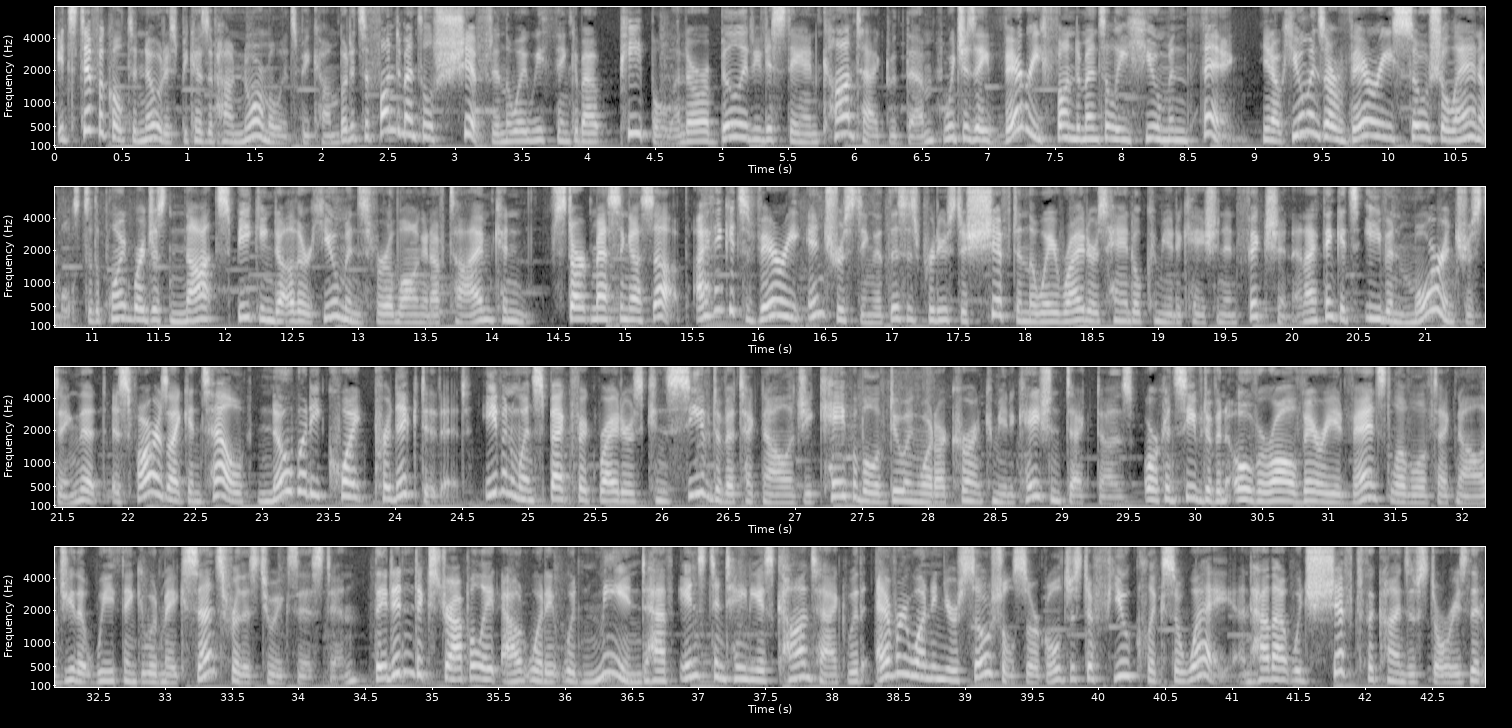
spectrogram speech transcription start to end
It's difficult to notice because of how normal it's become, but it's a fundamental shift in the way we think about people and our ability to stay in contact with them, which is a very fundamentally human thing. You know, humans are very social animals to the point where just not speaking to other humans for a long enough time can start messing us up. I think it's very interesting that this has produced a shift in the way writers handle communication in fiction, and I think it's even more interesting that, as far as I can tell, nobody quite predicted it. Even when specfic writers conceived of a technology capable of doing what our current communication tech does, or conceived of an overall very advanced level of technology that we think it would make sense for this to exist in, they didn't extrapolate out what it would mean to have instantaneous contact with everyone in your social circle just a few clicks away, and how that would shift the kinds of stories that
